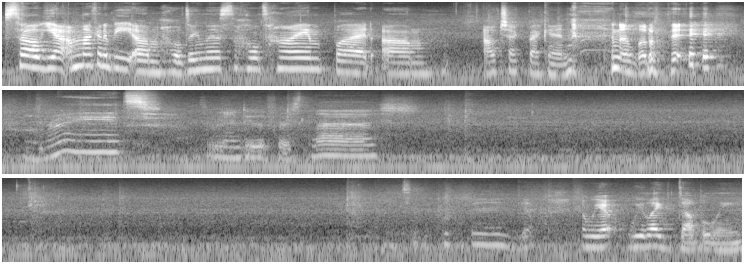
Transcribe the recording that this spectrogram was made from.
So yeah, I'm not gonna be um holding this the whole time, but um I'll check back in in a little bit. All right. So we're gonna do the first lash. Yep. And we we like doubling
